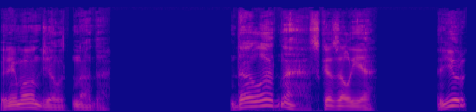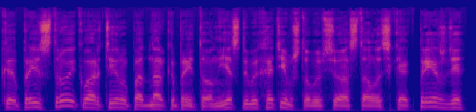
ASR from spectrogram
Ремонт делать надо. «Да ладно», — сказал я. «Юрка, пристрой квартиру под наркопритон. Если мы хотим, чтобы все осталось как прежде,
